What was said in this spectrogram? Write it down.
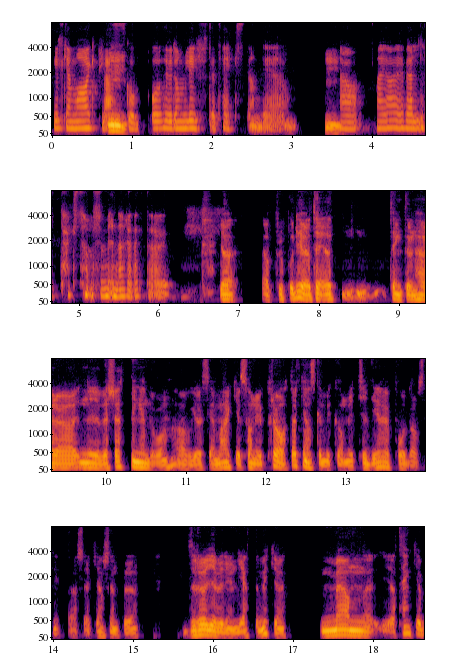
vilka magplask Mm. och, och hur de lyfter texten. Det, Mm. ja, ja, jag är väldigt tacksam för mina redaktörer. Apropå det, jag jag tänkte den här äh, nyöversättningen då av Garcia Marquez har ni pratat ganska mycket om i tidigare poddavsnitt där, så jag kanske inte dröjer vid den jättemycket. Men jag tänker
